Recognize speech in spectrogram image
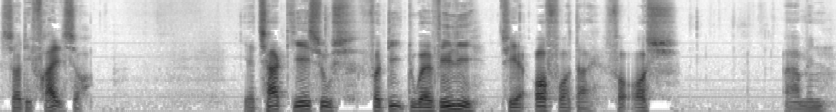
så det frelser. Ja tak, Jesus, fordi du er villig til at ofre dig for os. Amen.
